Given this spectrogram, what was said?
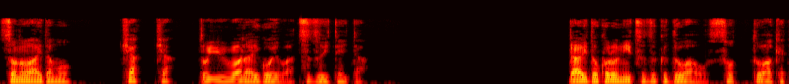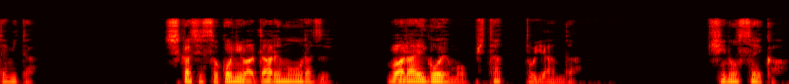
その間も、キャッキャッという笑い声は続いていた。台所に続くドアをそっと開けてみた。しかしそこには誰もおらず、笑い声もピタッと止んだ。気のせいか。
